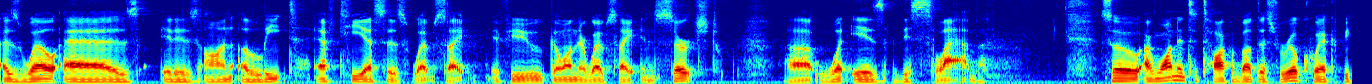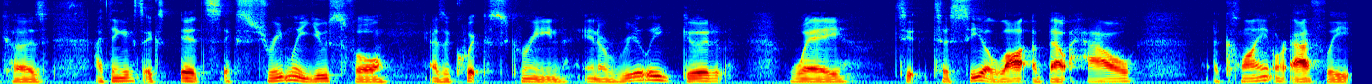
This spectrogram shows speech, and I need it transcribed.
as well as it is on Elite FTS's website. If you go on their website and search uh, what is this slab. So I wanted to talk about this real quick because I think it's it's extremely useful as a quick screen in a really good way to, to see a lot about how a client or athlete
